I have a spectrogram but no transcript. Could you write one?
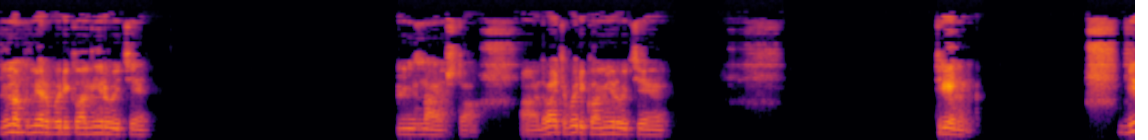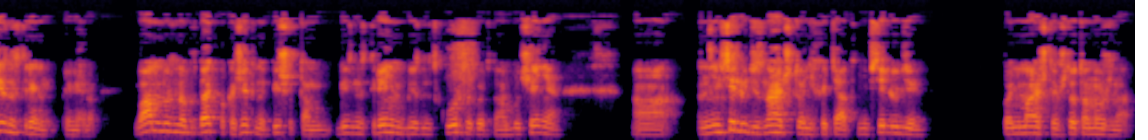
Ну, например, вы рекламируете не знаю что. А, давайте вы рекламируете тренинг. Бизнес-тренинг, к примеру. Вам нужно ждать, пока человек напишет там бизнес-тренинг, бизнес-курс, какое-то там обучение. А, не все люди знают, что они хотят. Не все люди понимают, что им что-то нужно.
